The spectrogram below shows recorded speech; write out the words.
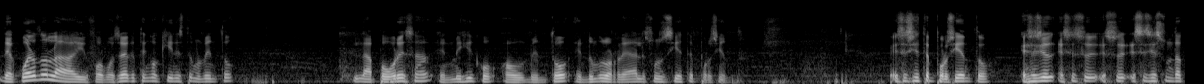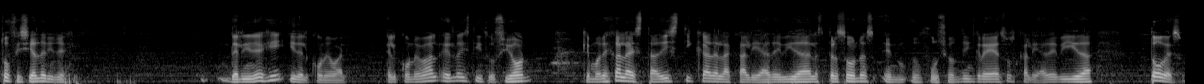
De acuerdo a la información que tengo aquí en este momento, la pobreza en México aumentó en números reales un 7%. Ese 7%, ese, ese, es un dato oficial del INEGI. Del INEGI y del Coneval. El Coneval es la institución que maneja la estadística de la calidad de vida de las personas en, función de ingresos, calidad de vida, todo eso.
